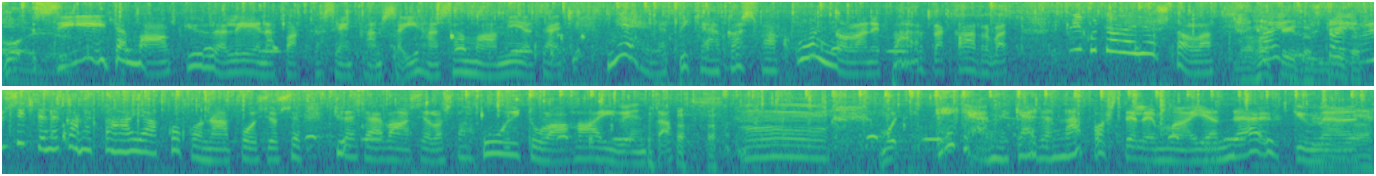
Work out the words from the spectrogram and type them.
Kun siitä mä oon kyllä Leena Pakkasen kanssa ihan samaa mieltä, että miehellä pitää kasvaa kunnolla ne partakarvat. Niin kuin täällä Jöstalla. Aha, kiitos, tai kiitos. sitten ne kannattaa ajaa kokonaan pois, jos se työntää vaan sellaista huitulaa haiventa. Mm, Mutta eiköhän me käydä napostelemaan ja näykkimään Kyllä.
